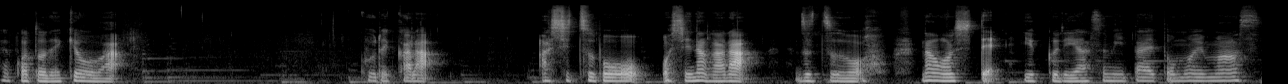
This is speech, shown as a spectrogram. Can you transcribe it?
ということで今日はこれから足つぼを押しながら頭痛を治してゆっくり休みたいと思います、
